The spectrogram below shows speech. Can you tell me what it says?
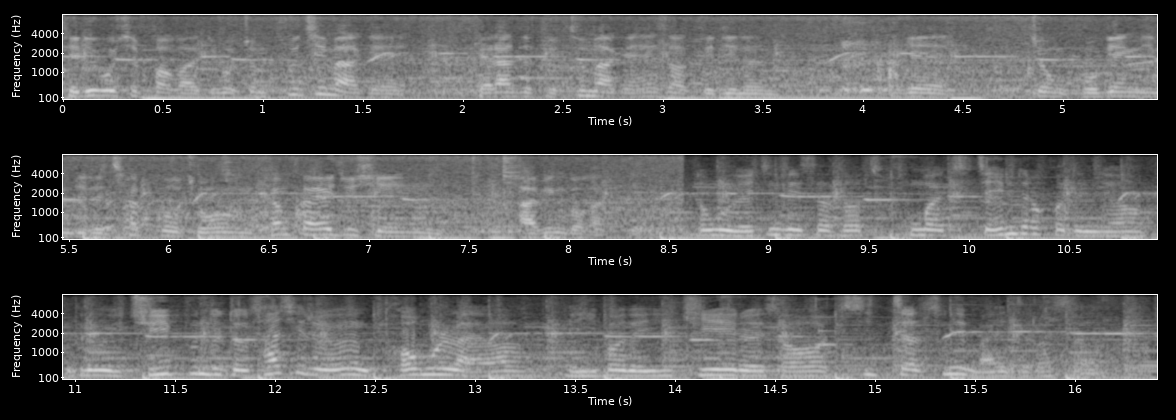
드리고 싶어가지고 좀 푸짐하게 계란도 두툼하게 해서 드리는 그게 좀 고객님들이 찾고 좋은 평가해 주신 밥인 것 같아요. 너무 외진데 있어서 정말 진짜 힘들었거든요. 그리고 이 주위 분들도 사실은 더 몰라요. 이번에 이 기회로 해서 진짜 손님 많이 늘었어요.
